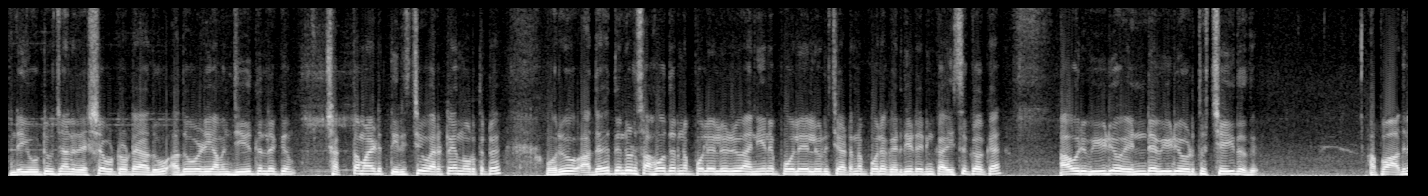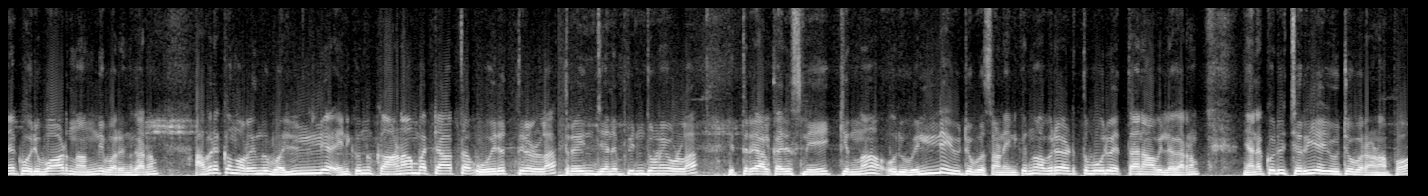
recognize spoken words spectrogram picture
എന്റെ യൂട്യൂബ് ചാനൽ രക്ഷപ്പെട്ടോട്ടെ അത് അതുവഴി അവൻ ജീവിതത്തിലേക്ക് ശക്തമായിട്ട് തിരിച്ചു വരട്ടെ എന്ന് ഓർത്തിട്ട് ഒരു അദ്ദേഹത്തിന്റെ ഒരു സഹോദരനെ പോലെ അല്ലെങ്കിൽ ഒരു അനിയനെ പോലെ അല്ലെങ്കിൽ ഒരു ചേട്ടനെ പോലെ കരുതിയിട്ടായിരിക്കും കൈസക്കൊക്കെ ആ ഒരു വീഡിയോ എന്റെ വീഡിയോ എടുത്ത് ചെയ്തത്. അപ്പോൾ അതിനൊക്കെ ഒരുപാട് നന്ദി പറയുന്നു. കാരണം അവരൊക്കെ എന്ന് പറയുന്നത് വലിയ എനിക്കൊന്നും കാണാൻ പറ്റാത്ത ഉയരത്തിലുള്ള ഇത്രയും ജനപിന്തുണയുള്ള ഇത്രയും ആൾക്കാർ സ്നേഹിക്കുന്ന ഒരു വലിയ യൂട്യൂബേഴ്സാണ് എനിക്കൊന്നും അവരെ അടുത്ത് പോലും എത്താനാവില്ല. കാരണം ഞാനൊക്കെ ഒരു ചെറിയ യൂട്യൂബറാണ് അപ്പോൾ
